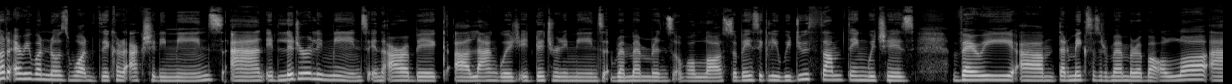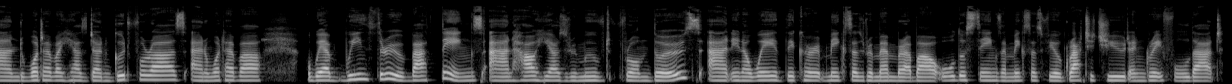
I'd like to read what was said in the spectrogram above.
not everyone knows what dhikr actually means, and it literally means in the Arabic uh, language, it literally means remembrance of Allah. So basically, we do something which is very um, that makes us remember about Allah and whatever He has done good for us, and whatever we have been through bad things, and how He has removed from those. And in a way, dhikr makes us remember about all those things and makes us feel gratitude and grateful that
